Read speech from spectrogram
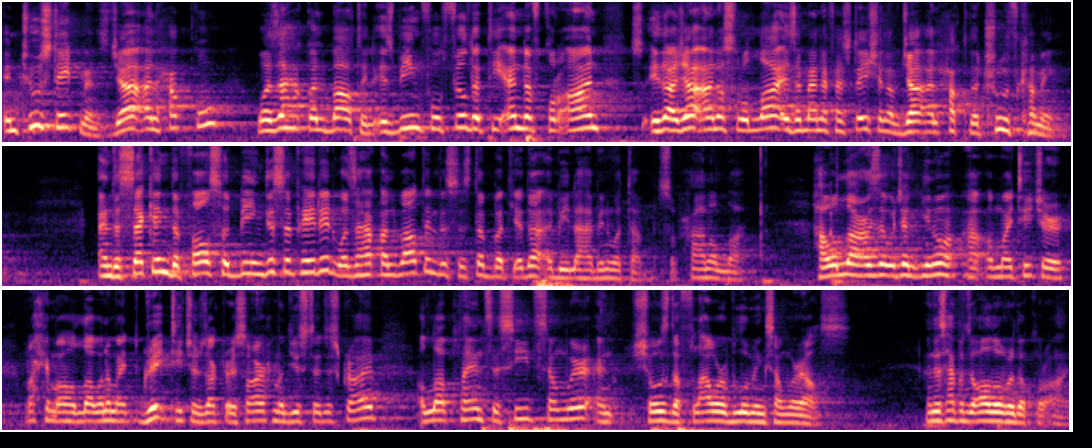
in two statements. جَاءَ الْحَقُّ وَزَهَقَ الْبَاطِلِ is being fulfilled at the end of Quran. إِذَا جَاءَ نَصْرُ اللَّهِ is a manifestation of جَاءَ الْحَقُّ, the truth coming. And the second, the falsehood being dissipated, وَزَهَقَ الْبَاطِلِ This is تَبَّتْ يَدَا أَبِي لَهَبٍ وَتَبٍ Subhanallah. How Allah Azza wa Jalla. you know, uh, how my teacher, rahimahullah, one of my great teachers, Dr. Israr Ahmad, used to describe Allah plants a seed somewhere and shows the flower blooming somewhere else. And this happens all over the Quran.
